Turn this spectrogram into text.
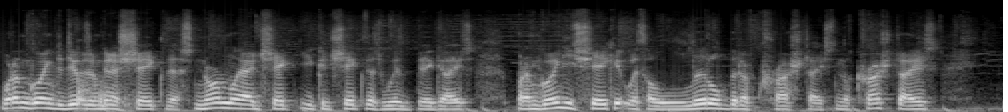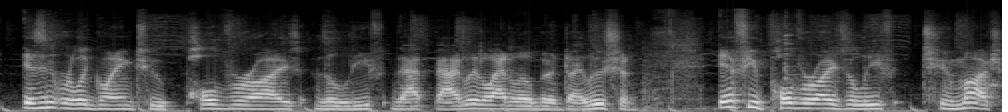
what I'm going to do is I'm going to shake this. Normally I'd shake, you could shake this with big ice, but I'm going to shake it with a little bit of crushed ice. And the crushed ice isn't really going to pulverize the leaf that badly. It'll add a little bit of dilution. If you pulverize the leaf too much,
